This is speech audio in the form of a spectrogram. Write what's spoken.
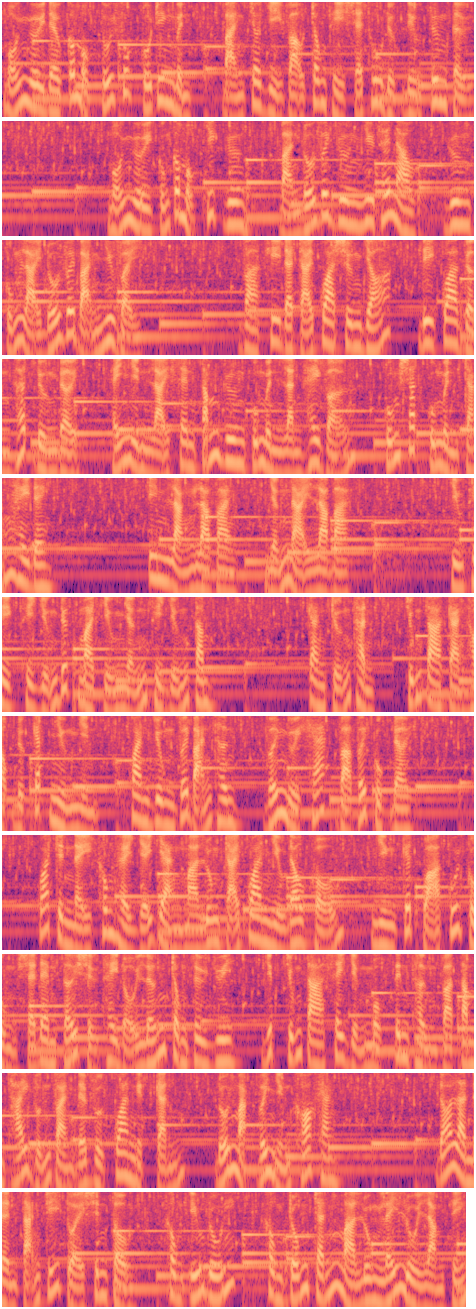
Mỗi người đều có một túi phúc của riêng mình, bạn cho gì vào trong thì sẽ thu được điều tương tự. Mỗi người cũng có một chiếc gương, bạn đối với gương như thế nào, gương cũng lại đối với bạn như vậy. Và khi đã trải qua sương gió, đi qua gần hết đường đời, hãy nhìn lại xem tấm gương của mình lành hay vỡ, cuốn sách của mình trắng hay đen. Im lặng là vàng, nhẫn nại là bạc. Chịu thiệt thì dưỡng đức mà chịu nhẫn thì dưỡng tâm. Càng trưởng thành, chúng ta càng học được cách nhường nhịn, khoan dung với bản thân, với người khác và với cuộc đời. Quá trình này không hề dễ dàng mà luôn trải qua nhiều đau khổ, nhưng kết quả cuối cùng sẽ đem tới sự thay đổi lớn trong tư duy, giúp chúng ta xây dựng một tinh thần và tâm thái vững vàng để vượt qua nghịch cảnh, đối mặt với những khó khăn. Đó là nền tảng trí tuệ sinh tồn, không yếu đuối, không trốn tránh mà luôn lấy lùi làm tiếng.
